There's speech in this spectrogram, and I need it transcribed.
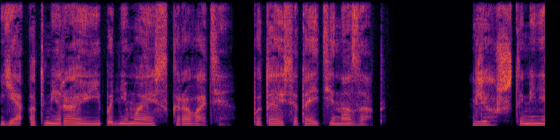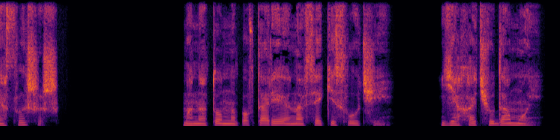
Я отмираю и поднимаюсь с кровати, пытаюсь отойти назад. «Лёш, ты меня слышишь?» Монотонно повторяю на всякий случай. «Я хочу домой».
